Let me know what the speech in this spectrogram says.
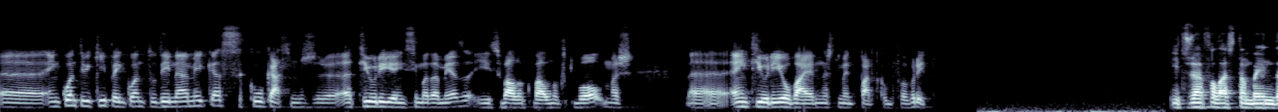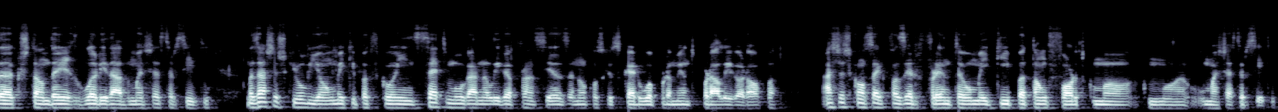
uh, enquanto equipa, enquanto dinâmica, se colocássemos a teoria em cima da mesa, e isso vale o que vale no futebol, mas uh, em teoria o Bayern neste momento parte como favorito. E tu já falaste também da questão da irregularidade do Manchester City, mas achas que o Lyon, uma equipa que ficou em sétimo lugar na Liga Francesa, não conseguiu sequer o apuramento para a Liga Europa, achas que consegue fazer frente a uma equipa tão forte como, como o Manchester City?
